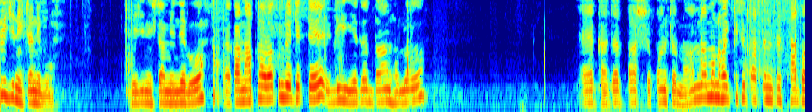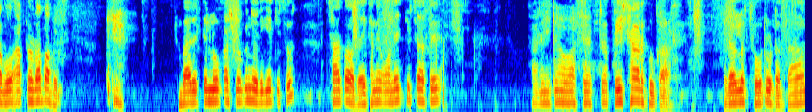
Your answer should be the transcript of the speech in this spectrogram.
এই জিনিসটা নেব। এই জিনিসটা আমি নেব। কারণ আপনারা কিন্তু এটাতে এটার দাম হলো এক হাজার পাঁচশো পঞ্চান্ন। আমরা মনে হয় কিছু পার্সেন্টেজ ছাড় পাবো, আপনারাও পাবেন। বাড়িতে লোক আসলেও কিন্তু এদিকে কিছু ছাড় পাওয়া যায়। এখানে অনেক কিছু আছে। আর এটাও আছে একটা প্রেশার কুকার এটা হলো ছোটোটার দাম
